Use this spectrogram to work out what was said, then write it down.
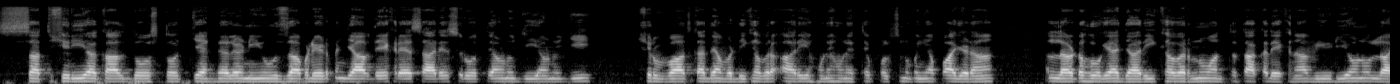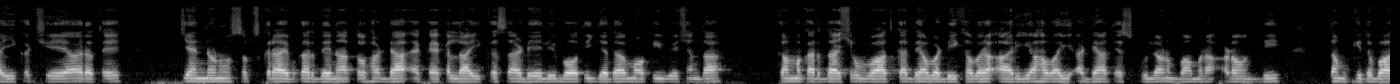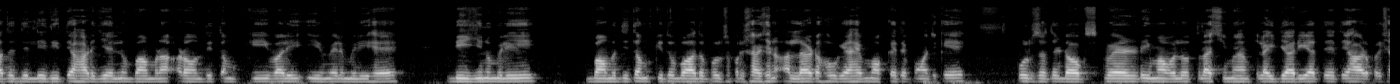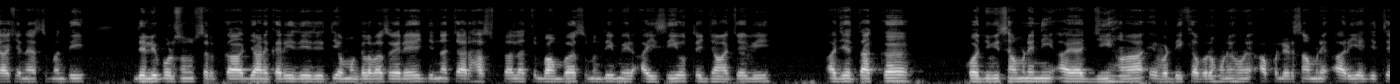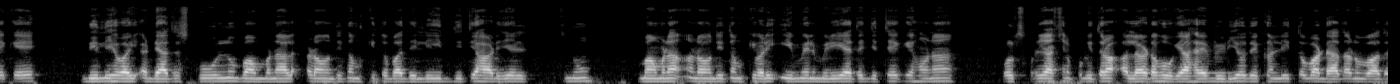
ਸਤਿ ਸ਼੍ਰੀ ਅਕਾਲ ਦੋਸਤੋ, channel news update Punjab ਦੇਖ ਰਹੇ ਸਾਰੇ ਸਰੋਤਿਆਂ ਨੂੰ ਜੀ ਆਉਣ ਨੂੰ ਜੀ। ਸ਼ੁਰੂਆਤ ਕਰਦੇ ਹਾਂ, ਵੱਡੀ ਖਬਰ ਆ ਰਹੀ ਹੁਣੇ ਹੁਣ ਇੱਥੇ ਪੁਲਿਸ ਨੂੰ ਪਈਆਂ ਭਾਜੜਾਂ। ਅਲਰਟ ਹੋ ਗਿਆ ਜਾਰੀ ਖਬਰ ਨੂੰ, ਅੰਤ ਤੱਕ ਦੇਖਣਾ। ਵੀਡੀਓ ਨੂੰ ਲਾਈਕ ਸ਼ੇਅਰ ਅਤੇ ਚੈਨਲ ਨੂੰ ਸਬਸਕ੍ਰਾਈਬ ਕਰ ਦੇਣਾ। ਤੁਹਾਡਾ ਇੱਕ ਇੱਕ ਲਾਈਕ ਸਾਡੇ ਲਈ ਬਹੁਤ ਹੀ ਜ਼ਿਆਦਾ ਮੋਟੀਵੇਸ਼ਨ ਦਾ ਕੰਮ ਕਰਦਾ। ਸ਼ੁਰੂਆਤ ਕਰਦੇ ਹਾਂ, ਵੱਡੀ ਖਬਰ ਆ ਰਹੀ ਹੈ। ਹਵਾਈ ਅੱਡਿਆਂ ਤੇ ਸਕੂਲਾਂ ਨੂੰ ਬੰਬਣਾ ਅੜਾਉਣ ਦੀ ਧਮਕੀ ਤੋਂ ਬਾਅਦ ਦਿੱਲੀ ਦੀ ਤਿਹਾੜ ਜੇਲ੍ਹ ਨੂੰ ਬੰਬ ਨਾਲ ਉਡਾਉਣ ਦੀ ਧਮਕੀ ਵਾਲੀ ਈਮੇਲ ਮਿਲੀ ਹੈ। ਡੀਜੀ ਨੂੰ ਮਿਲੀ ਬੰਬ ਦੀ ਧਮਕੀ ਤੋਂ ਬਾਅਦ ਪੁਲਿਸ ਪ੍ਰਸ਼ਾਸਨ ਅਲਰਟ ਹੋ ਗਿਆ ਹੈ। ਮੌਕੇ ਤੇ ਪਹੁੰਚ ਕੇ ਪੁਲਿਸ ਅਤੇ ਡੌਗ ਸਕੁਐਡ ਟੀਮਾਂ ਵੱਲੋਂ ਤਲਾਸ਼ੀ ਮੁਹਿੰਮ ਚਲਾਈ ਜਾ ਰਹੀ ਹੈ ਤੇ ਤਿਹਾੜ ਪ੍ਰਸ਼ਾਸਨ ਇਸ ਸੰਬੰਧੀ ਦਿੱਲੀ ਪੁਲਿਸ ਨੂੰ ਸਰਕਾਰ ਜਾਣਕਾਰੀ ਦੇ ਦਿੱਤੀ ਹੈ। ਮੰਗਲਵਾਰ ਸਵੇਰੇ ਜਿਨ੍ਹਾਂ ਚਾਰ ਹਸਪਤਾਲਾਂ 'ਚ ਬੰਬ ਸੰਬੰਧੀ ਮੇਲ ਆਈ ਸੀ, ਉੱਥੇ ਜਾਂਚ ਵੀ ਅਜੇ ਤੱਕ ਕੁਝ ਵੀ ਸਾਹਮਣੇ ਨਹੀਂ ਆਇਆ। ਜੀ ਹਾਂ, ਇਹ ਵੱਡੀ ਖਬਰ ਹੁਣੇ ਹੁਣੇ ਅਪਡੇਟ ਸਾਹਮਣੇ ਆ ਰਹੀ ਹੈ, ਜਿੱਥੇ ਕਿ ਦਿੱਲੀ, ਹਵਾਈ ਅੱਡਿਆਂ ਤੇ ਸਕੂਲ ਨੂੰ ਬੰਬ ਨਾਲ ਅੜਾਉਣ ਦੀ ਧਮਕੀ ਤੋਂ ਬਾਅਦ ਦਿੱਲੀ ਦੀ ਤਿਹਾੜ ਜੇਲ੍ਹ ਨੂੰ ਬੰਬ ਨਾਲ ਉਡਾਉਣ ਦੀ ਧਮਕੀ ਵਾਲੀ ਈਮੇਲ ਮਿਲੀ ਹੈ ਤੇ ਜਿੱਥੇ ਕਿ ਹੁਣ ਪੁਲਿਸ ਪ੍ਰਸ਼ਾਸਨ ਪੂਰੀ ਤਰ੍ਹਾਂ ਅਲਰਟ ਹੋ ਗਿਆ ਹੈ। ਵੀਡੀਓ ਦੇਖਣ ਲਈ ਤੁਹਾਡਾ ਧੰਨਵਾਦ।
